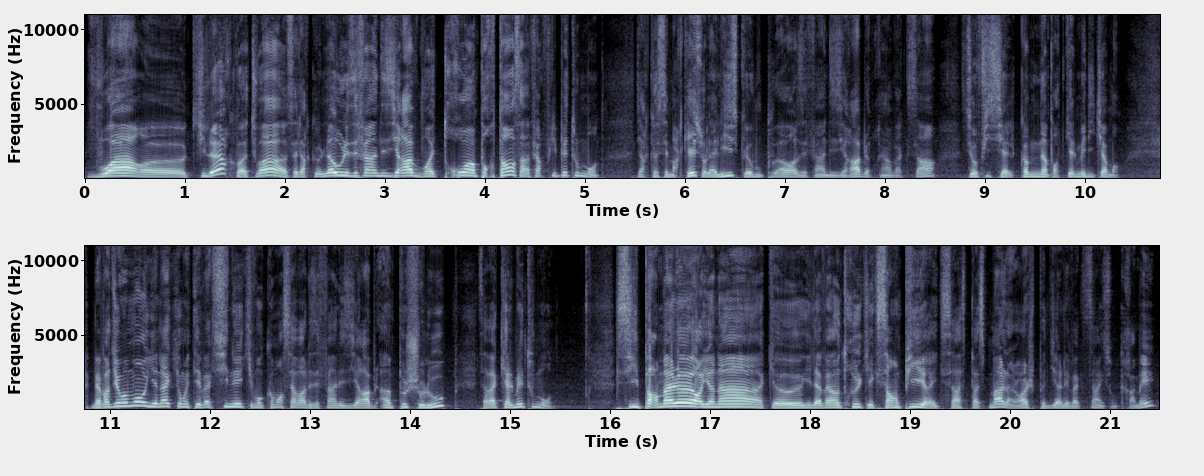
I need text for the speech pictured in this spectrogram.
voire euh, killer, quoi, tu vois. C'est-à-dire que là où les effets indésirables vont être trop importants, ça va faire flipper tout le monde. C'est-à-dire que c'est marqué sur la liste que vous pouvez avoir des effets indésirables après un vaccin, c'est officiel, comme n'importe quel médicament. Mais à partir du moment où il y en a qui ont été vaccinés, qui vont commencer à avoir des effets indésirables un peu chelous, ça va calmer tout le monde. Si par malheur il y en a un qu'il avait un truc et que ça empire et que ça se passe mal, alors là je peux dire les vaccins ils sont cramés.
